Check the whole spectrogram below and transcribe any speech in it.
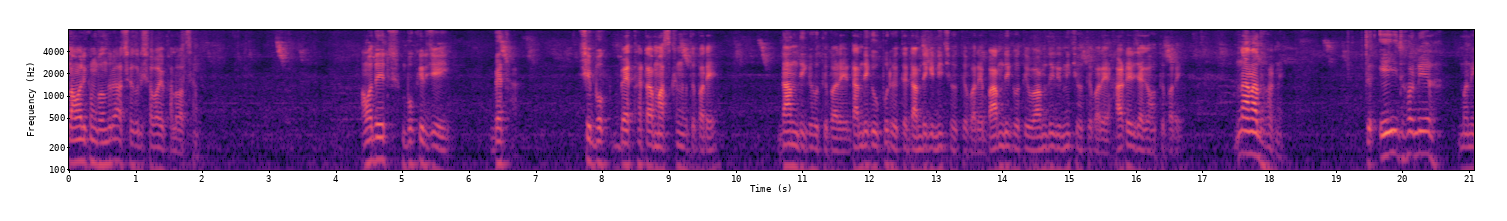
আসসালামু আলাইকুম বন্ধুরা, আশা করি সবাই ভালো আছেন। আমাদের বুকের যে ব্যথা সে বুক ব্যথাটা মাঝখানে হতে পারে, ডান দিকে হতে পারে, ডান দিকে উপরে হতে, ডান দিকে নিচে হতে পারে, বাম দিকে হতে, বাম দিকে নিচে হতে পারে, হার্টের জায়গা হতে পারে, নানা ধরনের। তো এই ধরনের মানে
